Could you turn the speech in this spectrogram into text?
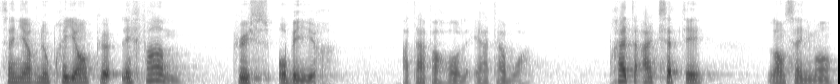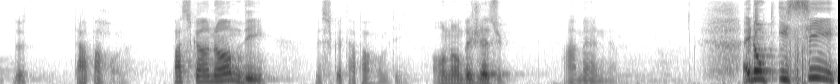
Seigneur, nous prions que les femmes puissent obéir à ta parole et à ta voix, prêtes à accepter l'enseignement de ta parole. Parce qu'un homme dit, mais ce que ta parole dit. Au nom de Jésus. Amen. Et donc ici,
